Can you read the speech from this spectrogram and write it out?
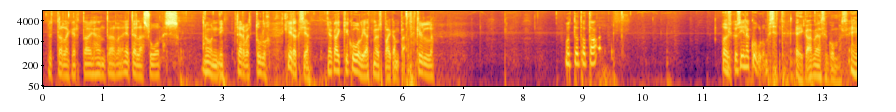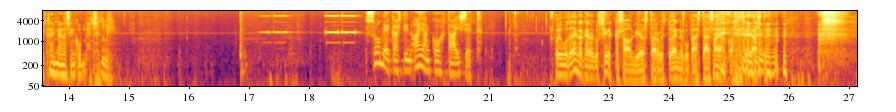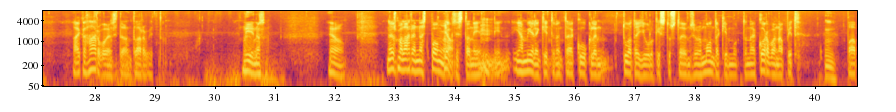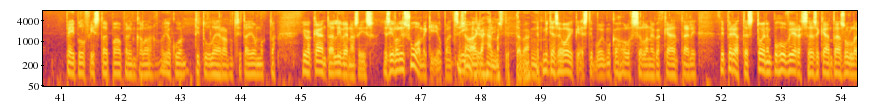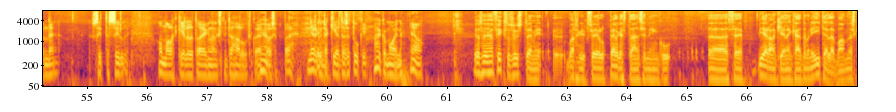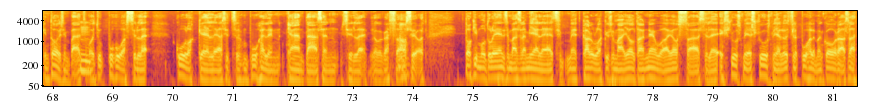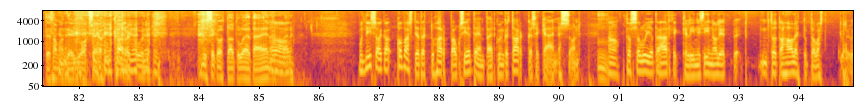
nyt tällä kertaa ihan täällä Etelä-Suomessa. No niin. Tervetuloa. Kiitoksia. Ja kaikki kuulijat myös paikan päällä. Kyllä. Mutta tota, olisiko siinä kuulumiset? Ei kai meillä sen kummassa. Ei kai meillä sen kummemmin. Hmm. Somekastin ajankohtaiset. Oli muuten eka kerta, kun sirkkasoundi olisi tarvittu ennen kuin päästään ajankohtaisiin asti. Aika harvoin sitä on tarvittu. Niin on. Joo. No jos mä lähden näistä pongauksista, niin, niin ihan mielenkiintoinen tämä Googlen tuotejulkistus, tai on siellä montakin, mutta nämä korvanapit, Mm. pa- Paplefish tai Paapelinkala, joku on tituleerannut sitä jo, mutta joka kääntää livenä siis. Ja siellä oli Suomikin jopa. Että Se on aika hämmästyttävää. Mm. Että miten se oikeasti voi mukaan olla sellainen, joka kääntää. Eli, eli periaatteessa toinen puhuu vieressä ja se kääntää sulle ne sitten sille omalla kielellä tai englanniksi, mitä haluatkaan, ja toisinpäin. 40 Mm. kieltä se tuki. Aikamoinen. Joo. Joo, se on ihan fiksu systeemi, varsinkin kun se ei ollut pelkästään se, niin kuin, se vieraan kielen kääntäminen itselle, vaan myöskin toisinpäin. Että Mm. voit puhua sille kuulokkeelle ja sitten se sun puhelin kääntää sen sille, jonka kanssa No. no. asioit. Toki mulla tuli ensimmäisenä mieleen, että meet kadulla kysymään joltain neuvoa jossain ja sille excuse me, excuse me, ja lyöt sille puhelimen kouraa, se lähtee saman tien juokseen johonkin karkuun. Niin missä kohtaa tulee tämä ensimmäinen? Mutta niissä on aika kovasti otettu harppauksia eteenpäin, että kuinka tarkka se käännös on. Mm. No. Tuossa luin jotain artikkeliä, niin siinä oli, että tota, on alettu tuollaista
